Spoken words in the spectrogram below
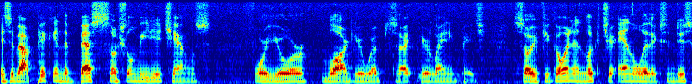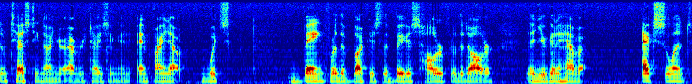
is about picking the best social media channels for your blog, your website, your landing page. So if you go in and look at your analytics and do some testing on your advertising and, and find out which bang for the buck is the biggest holler for the dollar, then you're going to have an excellent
